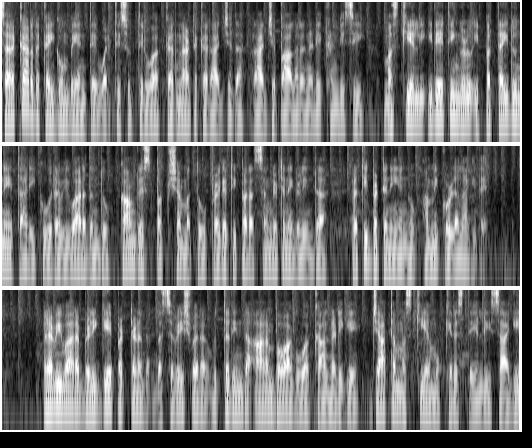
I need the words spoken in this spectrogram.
ಸರ್ಕಾರದ ಕೈಗೊಂಬೆಯಂತೆ ವರ್ತಿಸುತ್ತಿರುವ ಕರ್ನಾಟಕ ರಾಜ್ಯದ ರಾಜ್ಯಪಾಲರ ನಡೆ ಖಂಡಿಸಿ, ಮಸ್ಕಿಯಲ್ಲಿ ಇದೇ ತಿಂಗಳು ಇಪ್ಪತ್ತೈದನೇ ತಾರೀಕು ರವಿವಾರದಂದು ಕಾಂಗ್ರೆಸ್ ಪಕ್ಷ ಮತ್ತು ಪ್ರಗತಿಪರ ಸಂಘಟನೆಗಳಿಂದ ಪ್ರತಿಭಟನೆಯನ್ನು ಹಮ್ಮಿಕೊಳ್ಳಲಾಗಿದೆ. ರವಿವಾರ ಬೆಳಿಗ್ಗೆ ಪಟ್ಟಣದ ಬಸವೇಶ್ವರ ವೃತ್ತದಿಂದ ಆರಂಭವಾಗುವ ಕಾಲ್ನಡಿಗೆ ಜಾತ ಮಸ್ಕಿಯ ಮುಖ್ಯರಸ್ತೆಯಲ್ಲಿ ಸಾಗಿ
